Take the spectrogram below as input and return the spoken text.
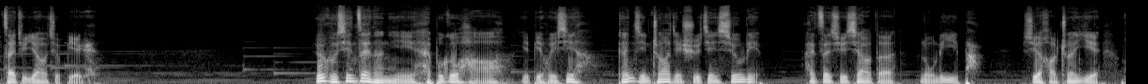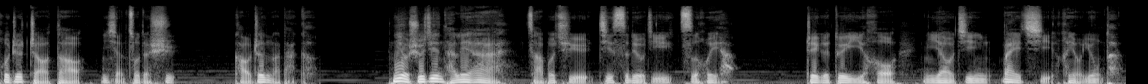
再去要求别人。如果现在的你还不够好，也别灰心啊，赶紧抓紧时间修炼。还在学校的，努力一把，学好专业或者找到你想做的事，考证啊，大哥。你有时间谈恋爱，咋不去记四六级词汇啊？这个对以后你要进外企很有用的。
